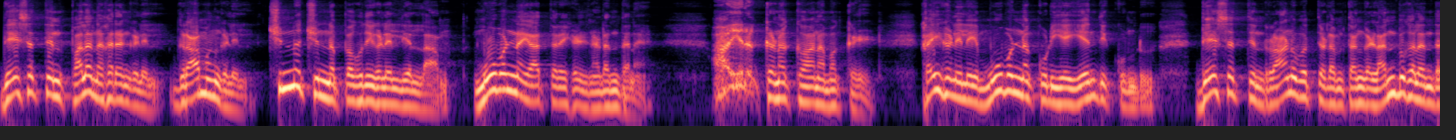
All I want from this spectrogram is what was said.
தேசத்தின் பல நகரங்களில் கிராமங்களில் சின்ன சின்ன பகுதிகளில் எல்லாம் மூவண்ண யாத்திரைகள் நடந்தன. ஆயிரக்கணக்கான மக்கள் கைகளிலே மூவண்ணக் கொடியை ஏந்தி கொண்டு தேசத்தின் ராணுவத்திடம் தங்கள் அன்பு கலந்த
